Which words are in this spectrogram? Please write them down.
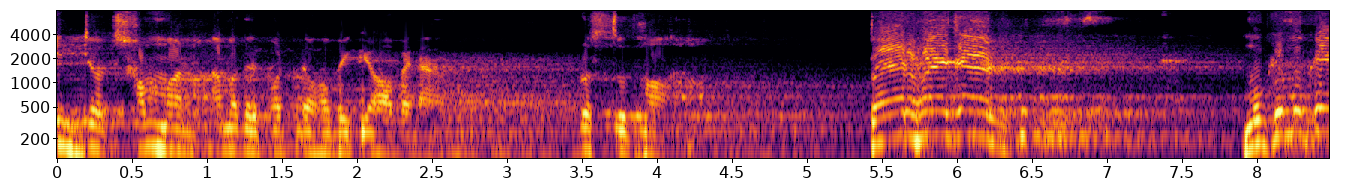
ইজ্জত, সম্মান আমাদের করতে হবে কি হবে না? প্রস্তুত হন। তৈরি হয়ে যান। মুখে মুখে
